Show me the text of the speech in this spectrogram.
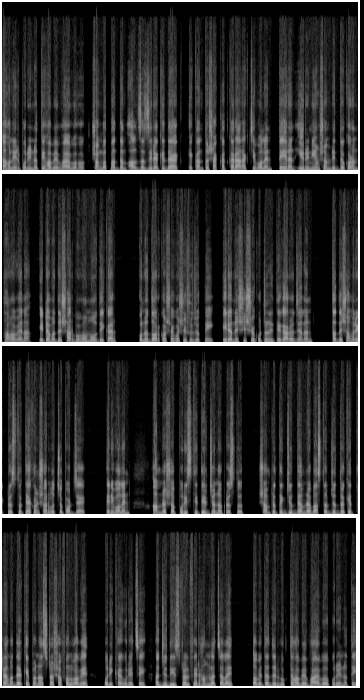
তাহলে এর পরিণতি হবে ভয়াবহ। সংবাদ মাধ্যম আল জাজিরাকে দেখ একান্ত সাক্ষাৎকার আরাকচি বলেন, তেহরান ইউরেনিয়াম সমৃদ্ধকরণ থামাবে না। এটা আমাদের সার্বভৌম অধিকার। কোনো দর কষাকষি সুযোগ নেই। ইরানের শীর্ষ কূটনীতিক আরও জানান, তাদের সামরিক প্রস্তুতি এখন সর্বোচ্চ পর্যায়ে। তিনি বলেন, আমরা সব পরিস্থিতির জন্য প্রস্তুত। সাম্প্রতিক যুদ্ধে আমরা বাস্তব যুদ্ধক্ষেত্রে আমাদের ক্ষেপণাস্ত্র সফলভাবে পরীক্ষা করেছে। আর যদি ইসরায়েল ফের হামলা চালায়, তবে তাদের ভুগতে হবে ভয়াবহ পরিণতি।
